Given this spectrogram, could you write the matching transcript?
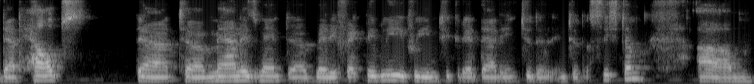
that helps that uh, management uh, very effectively if we integrate that into the into the system. Um,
